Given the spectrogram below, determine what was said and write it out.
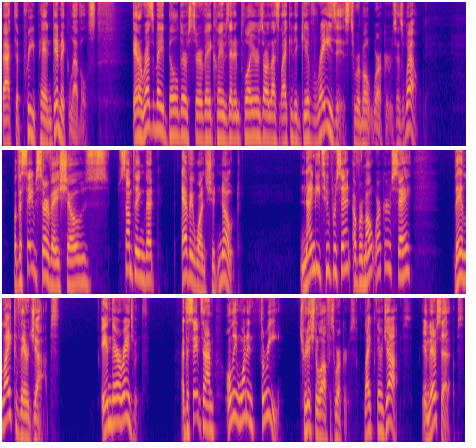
back to pre pandemic levels. And a resume builder survey claims that employers are less likely to give raises to remote workers as well. But the same survey shows something that everyone should note 92% of remote workers say they like their jobs in their arrangements. At the same time, only one in three traditional office workers like their jobs in their setups.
